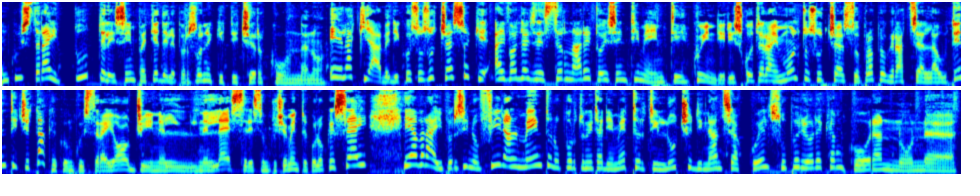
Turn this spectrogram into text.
conquisterai tutte le simpatie delle persone che ti circondano. E la chiave di questo successo è che hai voglia di esternare i tuoi sentimenti. Quindi riscuoterai molto successo proprio grazie all'autenticità che conquisterai oggi nel, nell'essere semplicemente quello che sei e avrai persino finalmente l'opportunità di metterti in luce dinanzi a quel superiore che ancora non eh,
